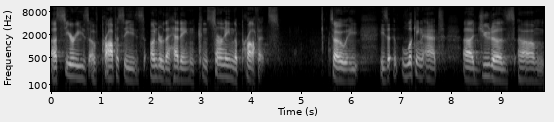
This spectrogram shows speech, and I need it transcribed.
a series of prophecies under the heading concerning the prophets. So he, he's looking at uh, Judah's um,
